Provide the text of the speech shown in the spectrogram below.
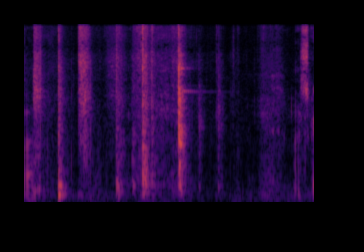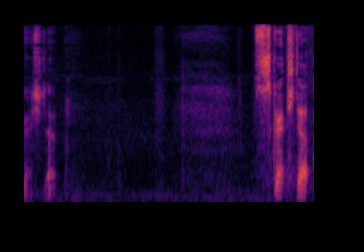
well, I scratched up. Scratched up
